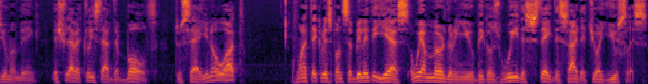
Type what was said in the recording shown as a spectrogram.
human being. They should have at least have the balls to say, you know what? Want to take responsibility? Yes, we are murdering you because we, the state, decide that you are useless.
